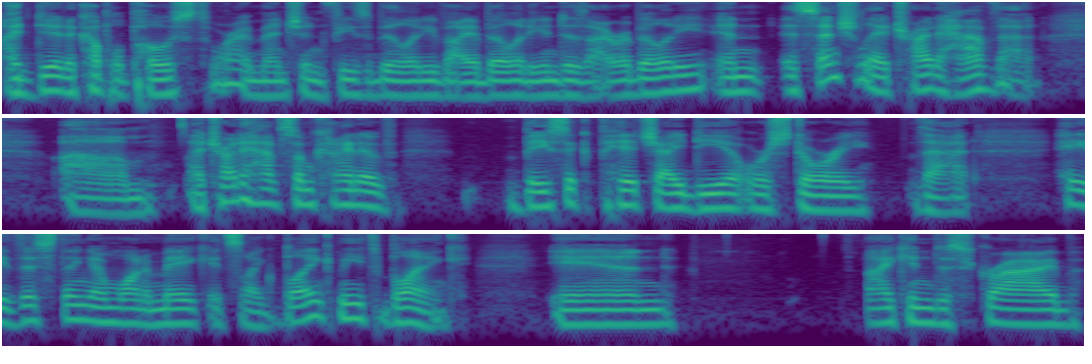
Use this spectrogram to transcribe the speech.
I did a couple posts where I mentioned feasibility, viability, and desirability, and essentially I try to have that. Um, I try to have some kind of basic pitch idea or story that, hey, this thing I want to make, it's like blank meets blank, and I can describe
